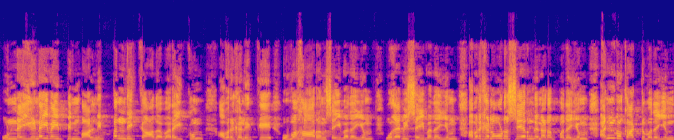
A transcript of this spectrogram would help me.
உன்னை இணை வைப்பின்பால் நிர்பந்திக்காத வரைக்கும் அவர்களுக்கு உபகாரம் செய்வதையும் உதவி செய்வதையும் அவர்களோடு சேர்ந்து நடப்பதையும் அன்பு காட்டுவதையும்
